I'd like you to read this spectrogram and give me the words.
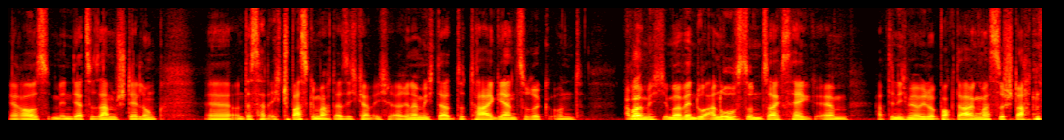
heraus in der Zusammenstellung. Äh, und das hat echt Spaß gemacht. Also ich, kann, ich erinnere mich da total gern zurück und freue mich immer, wenn du anrufst und sagst, hey, ähm, Habt ihr nicht mehr wieder Bock, da irgendwas zu starten?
